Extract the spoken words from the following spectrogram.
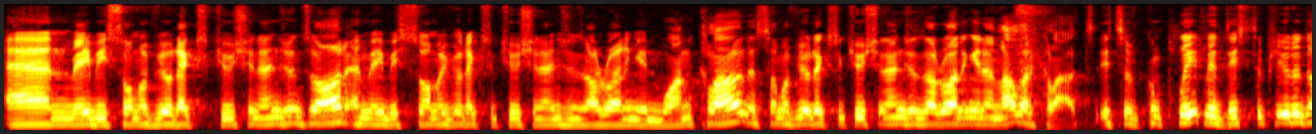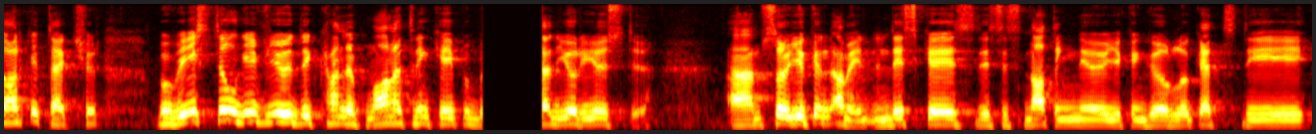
and maybe some of your execution engines are, and maybe some of your execution engines are running in one cloud, and some of your execution engines are running in another cloud. It's a completely distributed architecture, but we still give you the kind of monitoring capability that you're used to. Um, so you can, I mean, in this case, this is nothing new. You can go look at the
